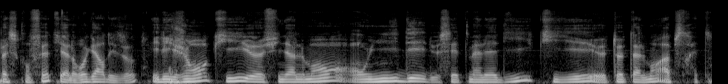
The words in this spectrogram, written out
Parce qu'en fait, il y a le regard des autres et les gens qui, euh, finalement, ont une idée de cette maladie qui est euh, totalement abstraite.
